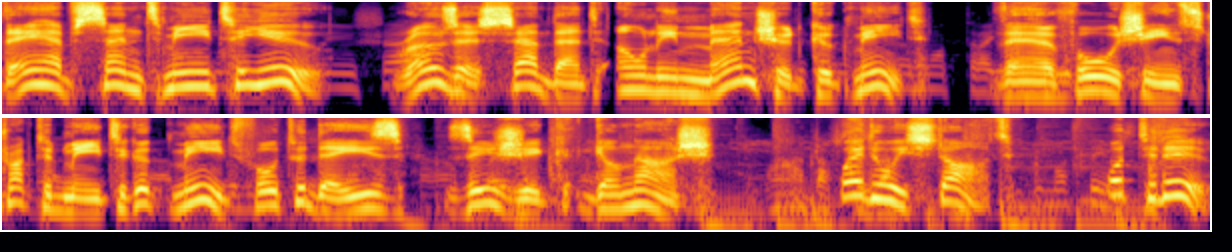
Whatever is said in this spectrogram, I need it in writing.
they have sent me to you. Rosa said that only men should cook meat. Therefore, she instructed me to cook meat for today's Zhizhig Galnash. Where do we start? What to do?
